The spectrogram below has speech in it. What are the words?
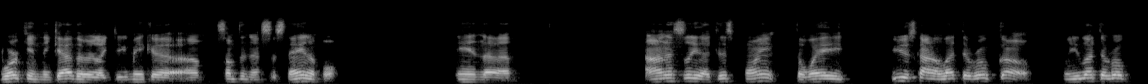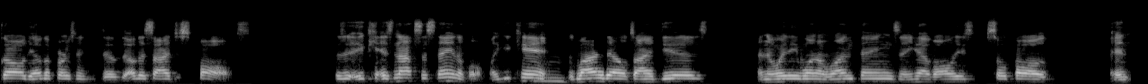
working together, like to make a um, something that's sustainable. And uh, honestly, at this point, the way you just kind of let the rope go. When you let the rope go, the other person, the, the other side just falls it, it's not sustainable. Like you can't mm. a lot of those ideas and the way they want to run things, and you have all these so-called and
